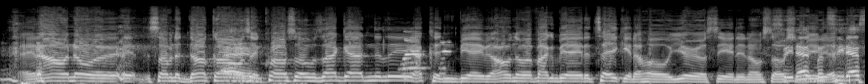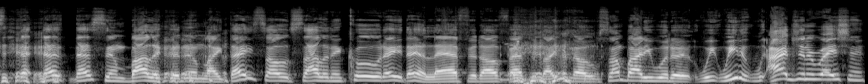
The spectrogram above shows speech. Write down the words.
and I don't know uh, some of the dunk offs hey. and crossovers I got in the league. I couldn't be able. I don't know if I could be able to take it a whole year or seeing it on social see that, media. But see, that's that, that, that's symbolic of them. Like they so solid and cool. They they laugh it off after like you know somebody would have we, we we our generation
